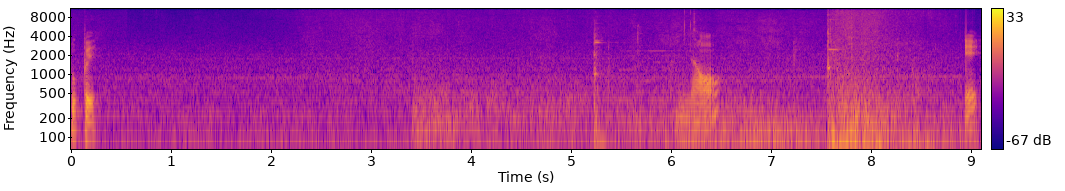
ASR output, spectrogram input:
Loupé. Non. Et...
